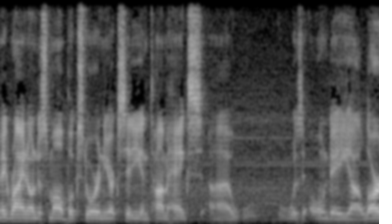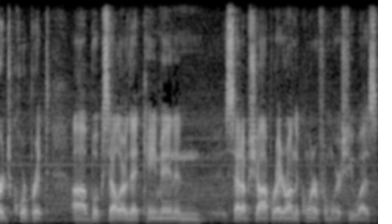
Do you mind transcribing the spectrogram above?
Meg Ryan owned a small bookstore in New York City, and Tom Hanks uh, was owned a uh, large corporate uh, bookseller that came in and set up shop right around the corner from where she was.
